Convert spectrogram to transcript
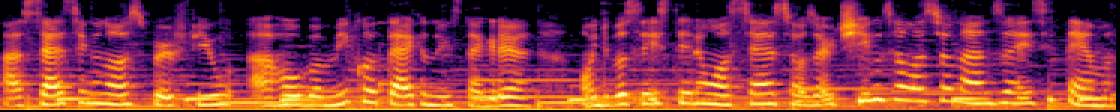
Acessem o nosso perfil Micotec no Instagram, onde vocês terão acesso aos artigos relacionados a esse tema.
